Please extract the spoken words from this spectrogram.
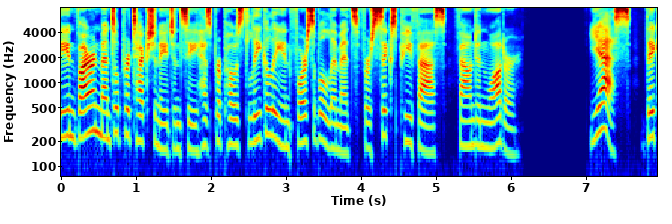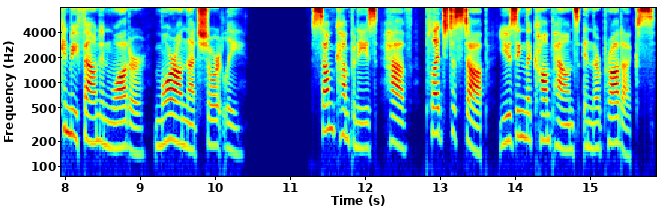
The Environmental Protection Agency has proposed legally enforceable limits for six PFAS found in water. Yes, they can be found in water, more on that shortly. Some companies have pledged to stop using the compounds in their products.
